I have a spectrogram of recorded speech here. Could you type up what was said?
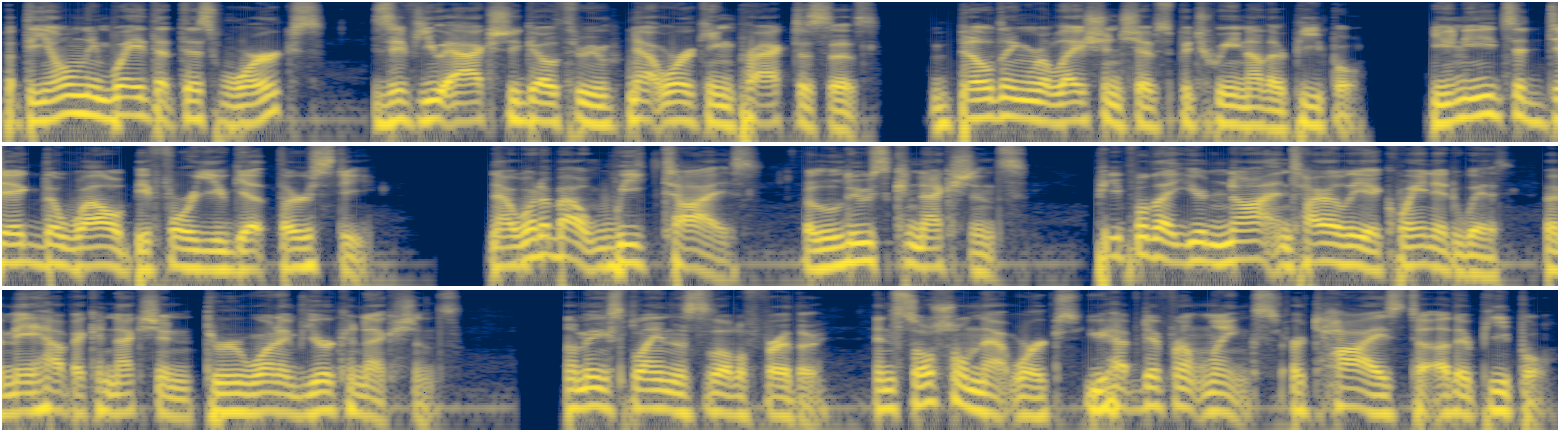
But the only way that this works is if you actually go through networking practices, building relationships between other people. You need to dig the well before you get thirsty. Now, what about weak ties or loose connections? People that you're not entirely acquainted with, but may have a connection through one of your connections. Let me explain this a little further. In social networks, you have different links or ties to other people.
